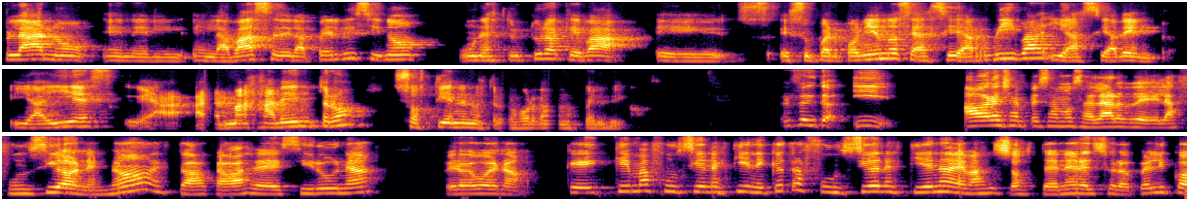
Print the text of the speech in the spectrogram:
plano en, en la base de la pelvis, sino una estructura que va eh, superponiéndose hacia arriba y hacia adentro. Y ahí es, más adentro, sostiene nuestros órganos pélvicos. Perfecto. Y ahora ya empezamos a hablar de las funciones, ¿no? Esto acabas de decir una, pero bueno, ¿qué, qué más funciones tiene? ¿Qué otras funciones tiene además de sostener el suelo pélvico?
